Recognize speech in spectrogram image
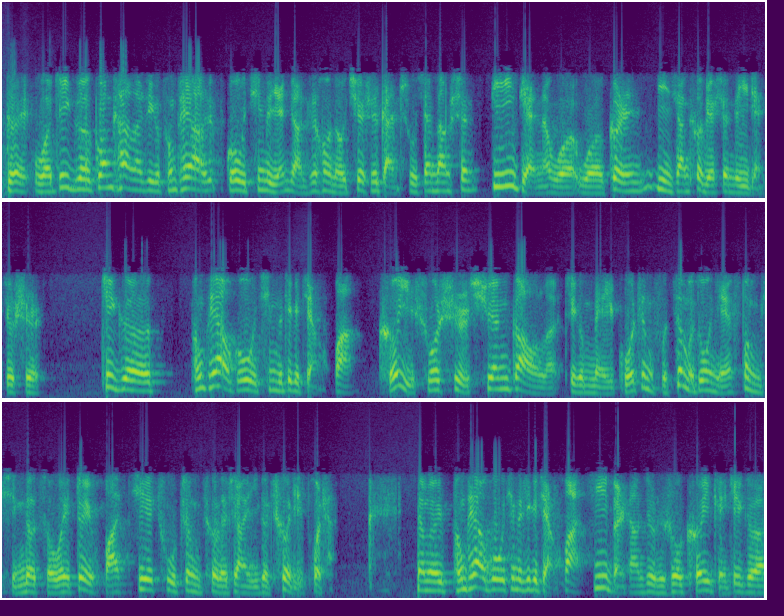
对我这个观看了这个蓬佩奥国务卿的演讲之后呢，我确实感触相当深。第一点呢，我我个人印象特别深的一点就是，这个蓬佩奥国务卿的这个讲话可以说是宣告了这个美国政府这么多年奉行的所谓对华接触政策的这样一个彻底破产。那么蓬佩奥国务卿的这个讲话基本上就是说可以给这个。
